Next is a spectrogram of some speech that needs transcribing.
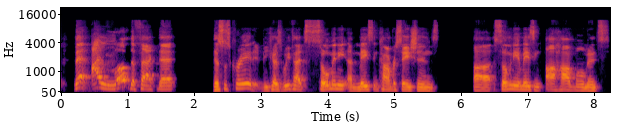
man, I love the fact that this was created because we've had so many amazing conversations, uh, so many amazing aha moments.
